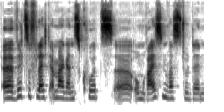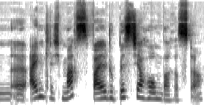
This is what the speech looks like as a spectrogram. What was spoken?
Äh, willst du vielleicht einmal ganz kurz äh, umreißen, was du denn äh, eigentlich machst, weil du bist ja Homebarista.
